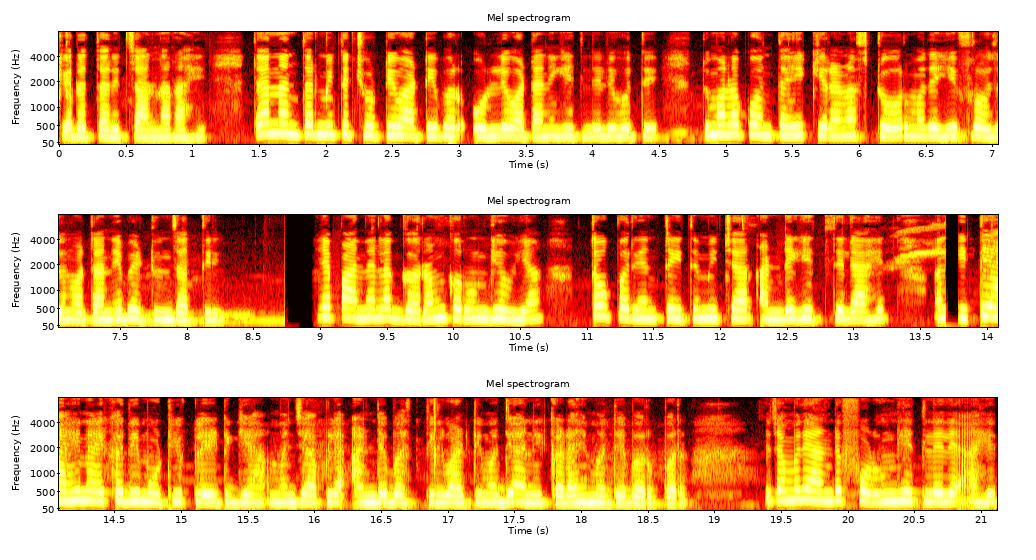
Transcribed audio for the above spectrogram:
केलं तरी चालणार आहे. त्यानंतर मी ते छोटी वाटीभर ओले वाटाणे घेतलेले होते. तुम्हाला कोणत्याही किराणा स्टोअरमध्ये हे फ्रोझन वाटाणे भेटून जातील. हे पाण्याला गरम करून घेऊया. तोपर्यंत इथे मी चार अंडे घेतलेले आहेत. आणि इथे आहे ना एखादी मोठी प्लेट घ्या. म्हणजे आपले अंडे बसतील वाटीमध्ये आणि कढाईमध्ये बरोबर. त्याच्यामध्ये अंडे फोडून घेतलेले आहेत.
